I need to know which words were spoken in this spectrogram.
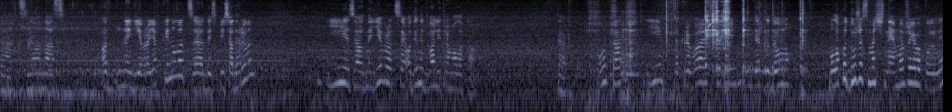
Так, це у нас одне євро я вкинула, це десь 50 гривень. І за одне євро це 1,2 літра молока. Так, отак. І накриваєш собі, йдеш додому. Молоко дуже смачне, ми вже його пили.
